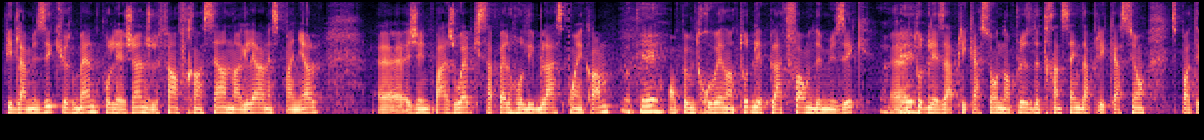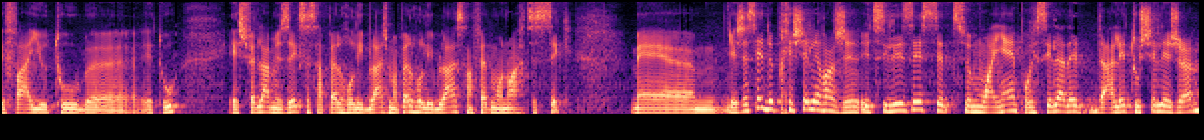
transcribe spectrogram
puis de la musique urbaine pour les jeunes. Je le fais en français, en anglais, en espagnol. Euh, J'ai une page web qui s'appelle holyblast.com. On peut me trouver dans toutes les plateformes de musique, euh, toutes les applications, dans plus de 35 d'applications, Spotify, YouTube euh, et tout. Et je fais de la musique, ça s'appelle Holy Blast. Je m'appelle Holy Blast, en fait, mon nom artistique. Mais euh, j'essaie de prêcher l'évangile, utiliser cette- ce moyen pour essayer d'aller, toucher les jeunes.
